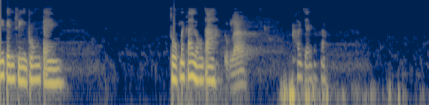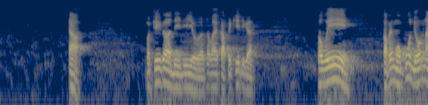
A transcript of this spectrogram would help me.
ที่เป็นสิ่งปรุงแต่ง ถูกไหมคะหลวงตา ถูกแล้ว เข้าใจแล้วค่ะอ้าว เมื่อกี้ก็ดีๆอยู่ทำไมกลับไปคิดอีกอะทวีกลับไปหมกมุ่นอยู่ข้างใน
